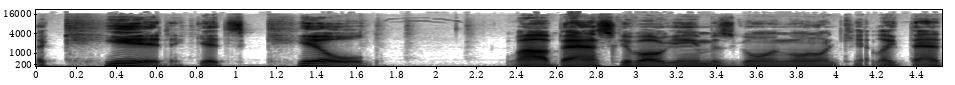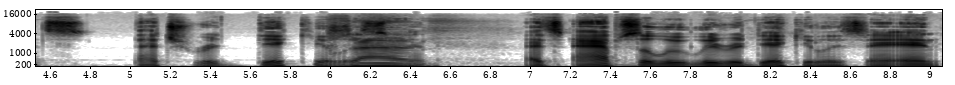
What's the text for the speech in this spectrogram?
A kid gets killed while a basketball game is going on. Like that's that's ridiculous. Man. That's absolutely ridiculous. And, and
